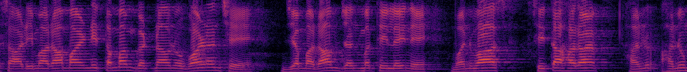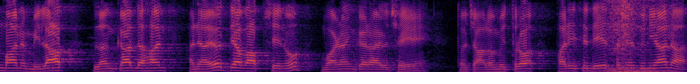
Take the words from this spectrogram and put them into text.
સાડીમાં રામાયણની તમામ ઘટનાઓનું વર્ણન છે. જેમાં રામ જન્મથી લઈને વનવાસ, સીતાહરણ, હનુ, હનુમાન મિલાપ લંકા દહન અને અયોધ્યા વાપસીનું વર્ણન કરાયું છે. તો ચાલો મિત્રો, ફરીથી દેશ અને દુનિયાના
